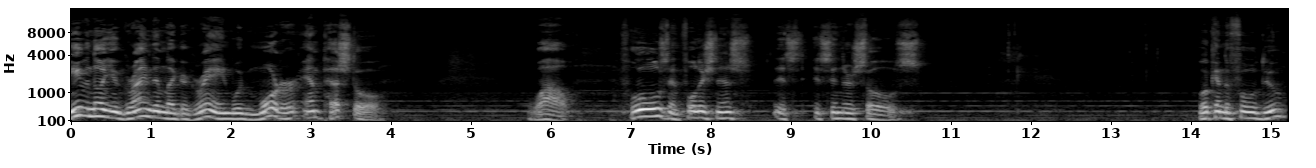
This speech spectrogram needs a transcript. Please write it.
Even though you grind them like a grain with mortar and pestle. Wow. Fools and foolishness, it's, it's in their souls. What can the fool do?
